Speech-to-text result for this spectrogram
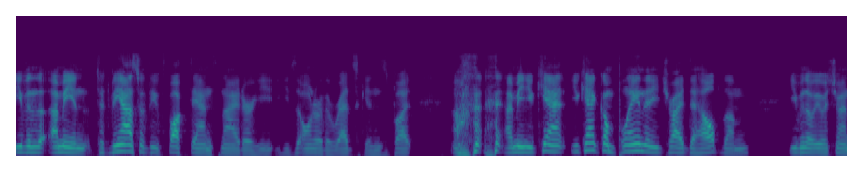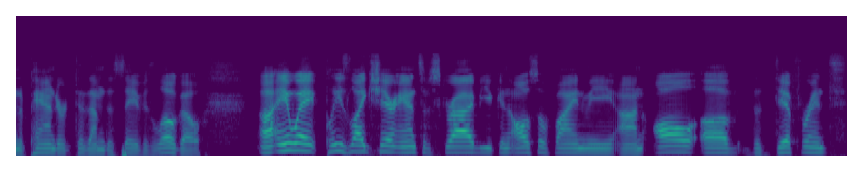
even the, I mean, to be honest with you, fuck Dan Snyder. He, he's the owner of the Redskins, but uh, I mean, you can't you can't complain that he tried to help them, even though he was trying to pander to them to save his logo. Uh, anyway, please like, share, and subscribe. You can also find me on all of the different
